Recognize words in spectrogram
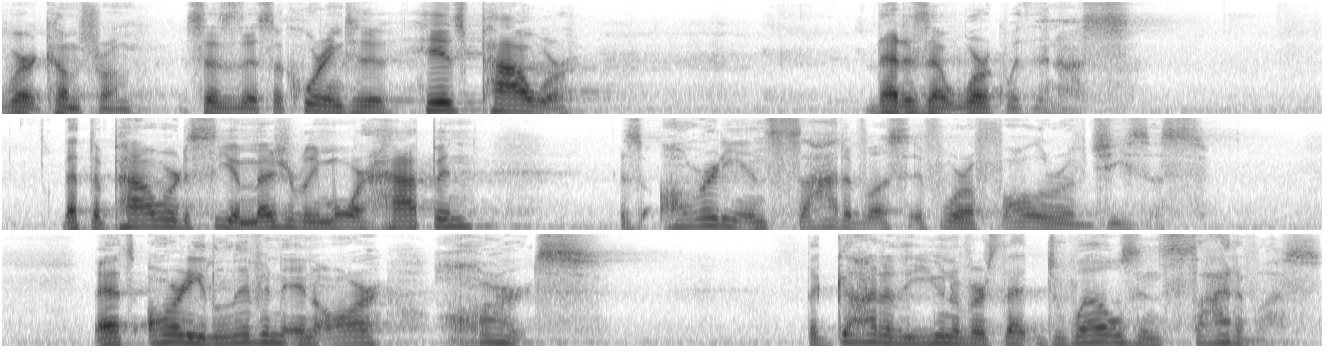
where it comes from it says this according to His power that is at work within us. That the power to see immeasurably more happen is already inside of us if we're a follower of Jesus. That's already living in our hearts. The God of the universe that dwells inside of us.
